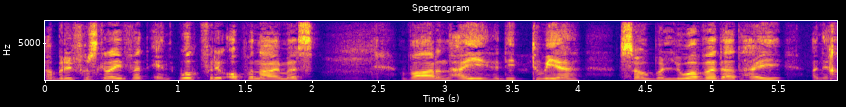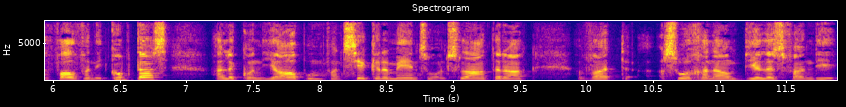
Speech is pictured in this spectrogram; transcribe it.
'n brief geskryf het en ook vir die Oppenheimers. Hmm waarin hy die twee sou beloof dat hy in die geval van die Guptas hulle kon help om van sekere mense ontslae te raak wat sogenaamd deel is van die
